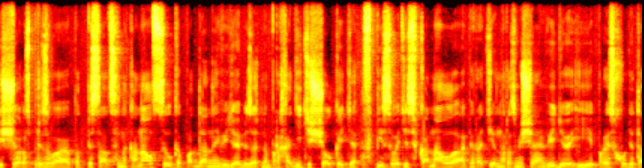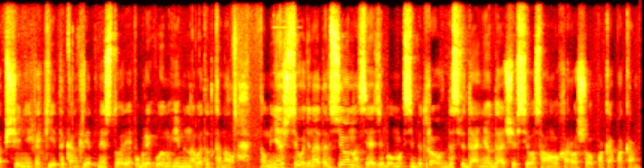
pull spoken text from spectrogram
еще раз призываю подписаться на канал. Ссылка под данное видео. Обязательно проходите, щелкайте, вписывайтесь в канал. Оперативно размещаем видео и происходит общение, какие-то конкретные истории публикуем публикуем именно в этот канал. У меня же сегодня на этом все. На связи был Максим Петров. До свидания, удачи, всего самого хорошего. Пока-пока.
